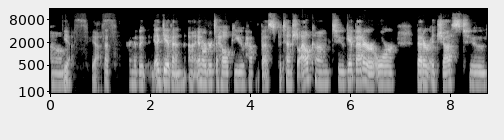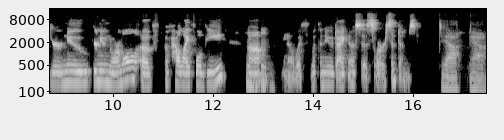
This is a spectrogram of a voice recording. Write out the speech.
um, Yes. Yes. that's- kind of a, a given uh, in order to help you have the best potential outcome to get better or better adjust to your new your new normal of of how life will be um, you know with with the new diagnosis or symptoms Yeah. Yeah.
